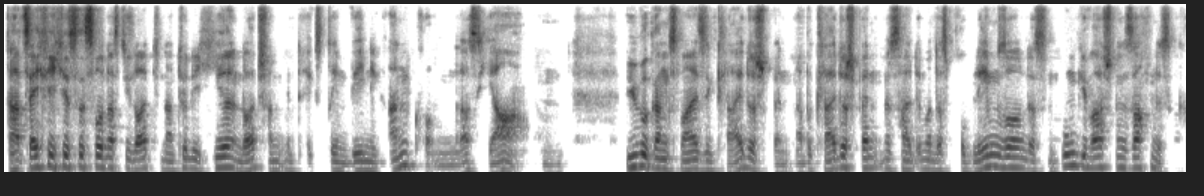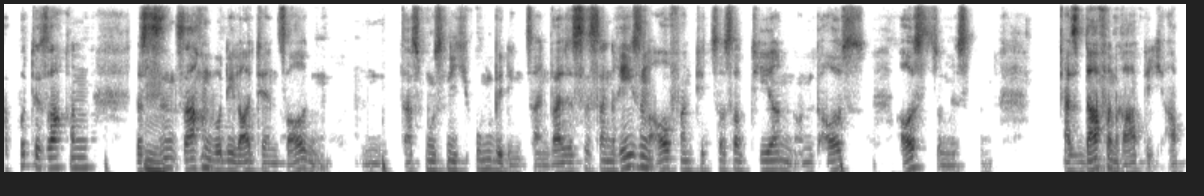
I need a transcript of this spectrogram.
Tatsächlich ist es so, dass die Leute natürlich hier in Deutschland mit extrem wenig ankommen. Das ja. Und übergangsweise Kleiderspenden. Aber Kleiderspenden ist halt immer das Problem so. Das sind ungewaschene Sachen, das sind kaputte Sachen. Das mhm. sind Sachen, wo die Leute entsorgen das muss nicht unbedingt sein, weil es ist ein Riesenaufwand, die zu sortieren und aus, auszumisten. Also davon rate ich ab.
